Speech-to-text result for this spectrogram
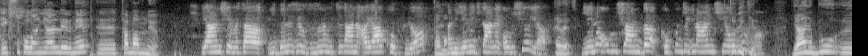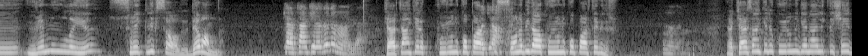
eksik olan yerlerini e, tamamlıyor. Yani şey mesela deniz yıldızının bir tane ayağı kopuyor. Tamam. Hani yeni iki tane oluşuyor ya. Evet. Yeni oluşanda kopunca yine aynı şey oluyor Tabii ki. mu? Yani bu e, üreme olayı süreklilik sağlıyor. Devamlı. Kertenkelede de mi öyle? Kertenkele kuyruğunu koparttı. Hocam. Sonra bir daha kuyruğunu kopartabilir. Hı. Ya kertenkele kuyruğunu genellikle şey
